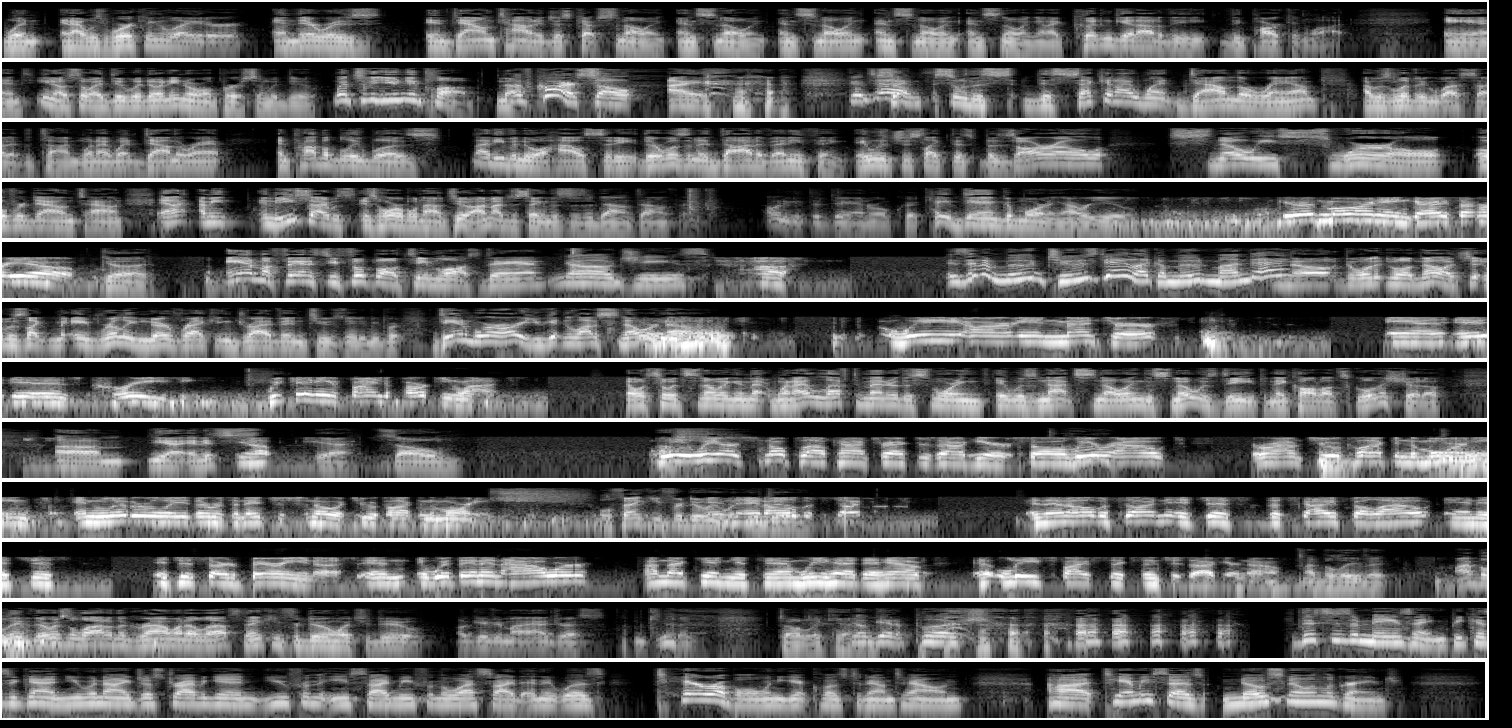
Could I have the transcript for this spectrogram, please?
when, and I was working later, and there was in downtown, it just kept snowing and snowing and snowing and snowing and snowing. And I couldn't get out of the, the parking lot. And, you know, so I did what any normal person would do. Went to the Union Club. No. Of course. So I. Good so, times. so the, the second I went down the ramp, I was living West Side at the time. When I went down the ramp and probably was not even to a house city, there wasn't a dot of anything. It was just like this bizarro, snowy swirl over downtown. And I, I mean, and the east side was, is horrible now too. I'm not just saying this is a downtown thing. I want to get to Dan real quick. Hey, Dan, good morning. How are you? Good morning, guys. How are you? Good. And my fantasy football team lost, Dan. Oh, jeez. Uh, Is it a mood Tuesday, like a mood Monday? No, well, well no, it's, it was like a really nerve wracking drive in Tuesday. To be per- Dan, where are you? You getting a lot of snow or no? we are in Mentor, and it is crazy. We can't even find a parking lot. Oh, so it's snowing in Mentor. When I left Mentor this morning, it was not snowing. The snow was deep, and they called off school, and they should have. Um, yeah, and it's Yep. yeah. So We we are snowplow contractors out here, so we were out around two o'clock in the morning, and literally there was an inch of snow at two o'clock in the morning. well, thank you for doing And what then you all do. of a sudden, and then all of a sudden, it just the sky fell out, and it just it just started burying us. And within an hour, I'm not kidding you, Tim, we had to have at least five six inches out here now. I believe it. I believe it. there was a lot on the ground when I left. Thank you for doing what you do. I'll give you my address. I'm kidding. Totally kidding. You'll get a push. this is amazing because again, you and I just driving in, you from the east side, me from the west side, and it was terrible when you get close to downtown. Uh, Tammy says no snow in Lagrange.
